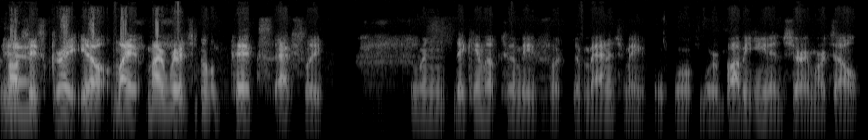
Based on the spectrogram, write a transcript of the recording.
Yeah. Oh, she's great. You know, my my original picks actually, when they came up to me for to manage me, were, were Bobby Heenan and Sherri Martel.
